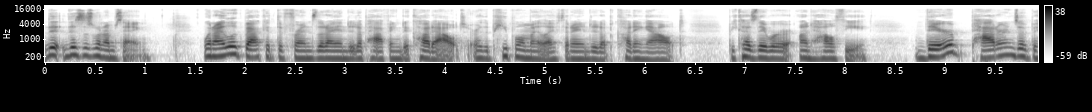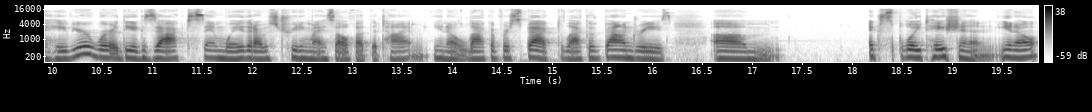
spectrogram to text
th- this is what I'm saying. When I look back at the friends that I ended up having to cut out or the people in my life that I ended up cutting out because they were unhealthy, their patterns of behavior were the exact same way that I was treating myself at the time. You know, lack of respect, lack of boundaries, um, exploitation, you know,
